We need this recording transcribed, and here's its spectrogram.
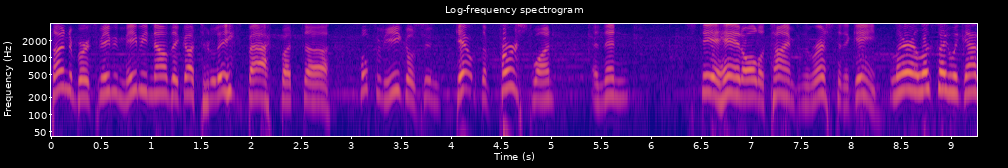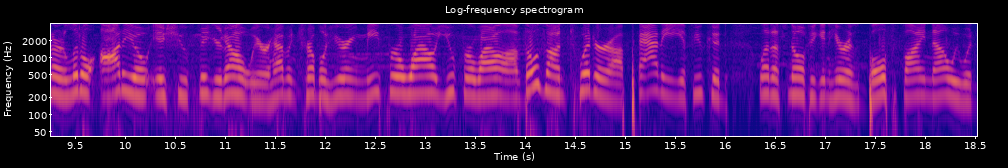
Thunderbirds maybe maybe now they got their legs back, but uh, hopefully Eagles can get the first one and then stay ahead all the time for the rest of the game. Larry, it looks like we got our little audio issue figured out. We were having trouble hearing me for a while, you for a while. Uh, those on Twitter, uh, Patty, if you could let us know if you can hear us both fine now, we would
